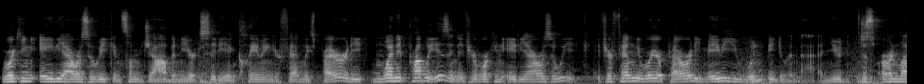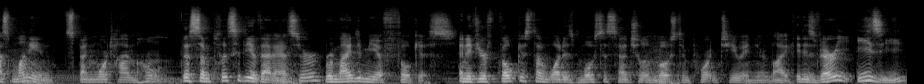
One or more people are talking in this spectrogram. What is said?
working 80 hours a week in some job in New York City and claiming your family's priority when it probably isn't if you're working 80 hours a week. If your family were your priority, maybe you wouldn't be doing that and you'd just earn less money and spend more time home. The simplicity of that answer reminded me of focus. And if you're focused on what is most essential and most important to you in your life, it is very easy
